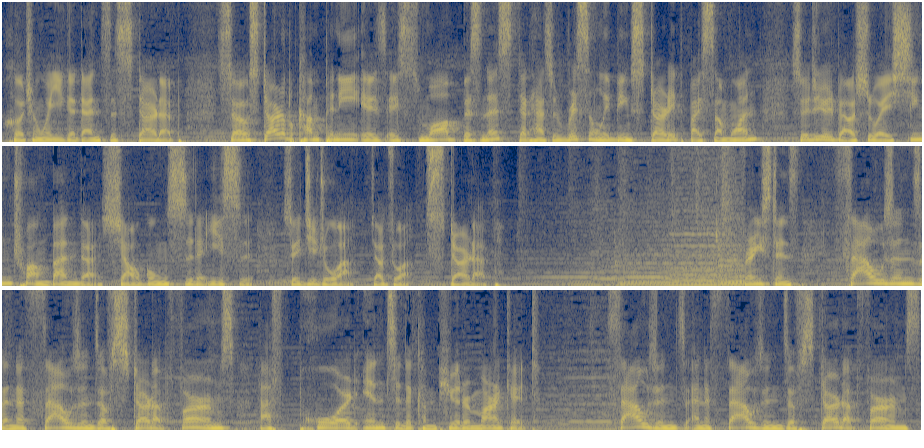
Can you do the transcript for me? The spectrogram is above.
合成为一个单词 startup。So startup company is a small business that has recently been started by someone。所以这就表示为新创办的小公司的意思。所以记住啊，叫做 startup。For instance, thousands and thousands of startup firms have poured into the computer market. Thousands and thousands of startup firms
